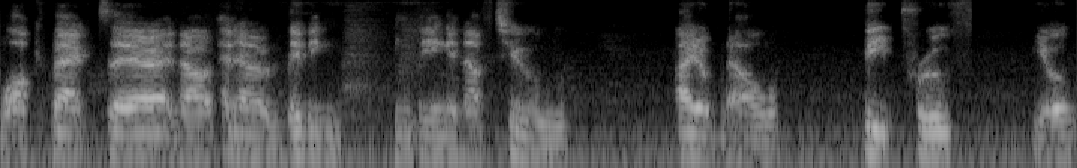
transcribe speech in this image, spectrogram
walk back there and our and our living being enough to, I don't know, be proof. You know,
